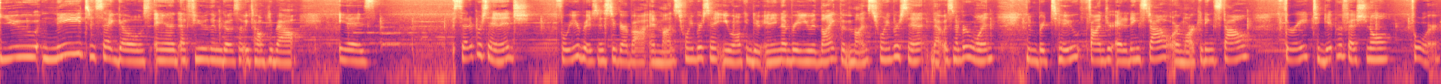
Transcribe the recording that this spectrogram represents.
you need to set goals, and a few of them goals that we talked about is set a percentage for your business to grow by, and mine's 20%. You all can do any number you would like, but mine's 20%. That was number one. Number two, find your editing style or marketing style. Three, to get professional. Four,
